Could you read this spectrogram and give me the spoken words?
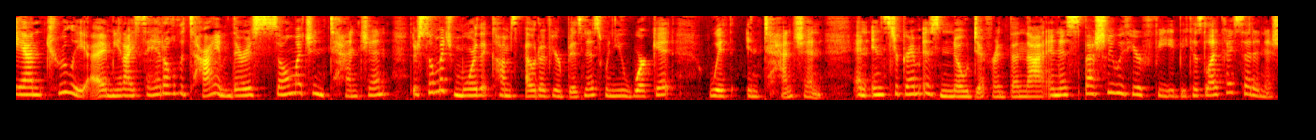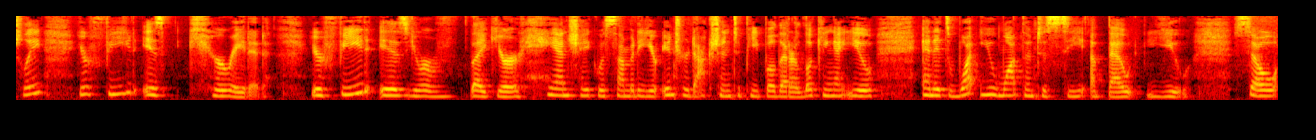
And truly, I mean, I say it all the time. There is so much intention. There's so much more that comes out of your business when you work it with intention. And Instagram is no different than that. And especially with your feed, because like I said initially, your feed is curated. Your feed is your like your handshake with somebody, your introduction to people that are looking at you, and it's what you want them to see about you. So,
